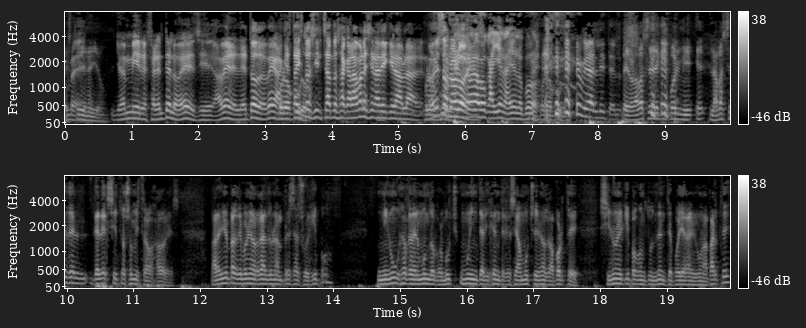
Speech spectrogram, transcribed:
Hombre, Estoy en ello. Yo en mi referente lo es. y- a ver, el de todo. Venga, que estáis todos hinchándose a calamares y nadie quiere hablar. Procuro. eso no lo Tengo la es. boca llena, yo no puedo. Mira el Little. Pero la base del equipo es mi- eh, la base del, del éxito son mis trabajadores. Para mí el patrimonio real de una empresa es su equipo. Ningún jefe del mundo, por mucho- muy inteligente que sea, mucho dinero que aporte, sin un equipo contundente puede llegar a ninguna parte.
